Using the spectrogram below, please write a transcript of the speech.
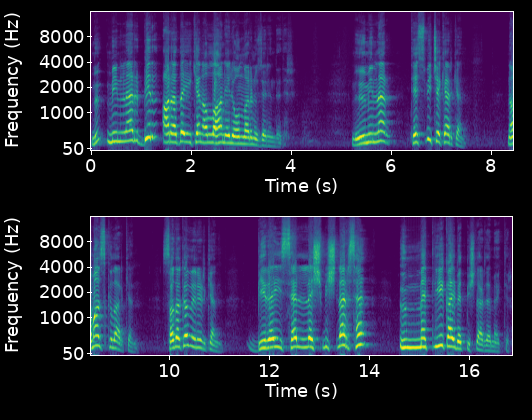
müminler bir aradayken Allah'ın eli onların üzerindedir. Müminler tesbih çekerken, namaz kılarken, sadaka verirken bireyselleşmişlerse ümmetliği kaybetmişler demektir.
